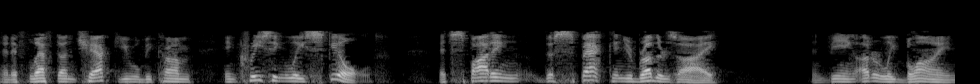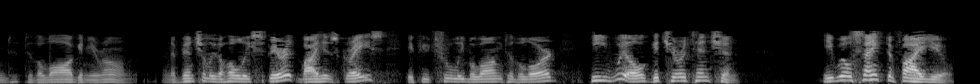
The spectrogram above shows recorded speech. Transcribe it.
And if left unchecked, you will become increasingly skilled at spotting the speck in your brother's eye and being utterly blind to the log in your own. And eventually, the Holy Spirit, by His grace, if you truly belong to the Lord, He will get your attention. He will sanctify you.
